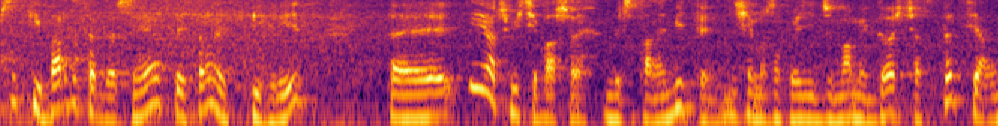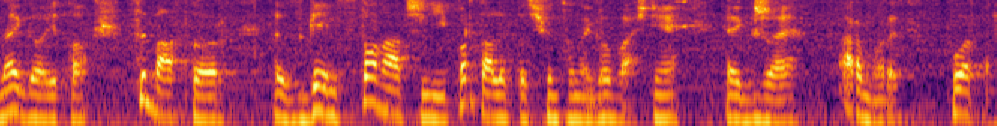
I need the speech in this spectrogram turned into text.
wszystkich bardzo serdecznie, z tej strony Spichris e, i oczywiście Wasze wyczesane bitwy. Dzisiaj można powiedzieć, że mamy gościa specjalnego, jest to Sebastor z GameStona, czyli portalu poświęconego właśnie e, grze Armored Warfare.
